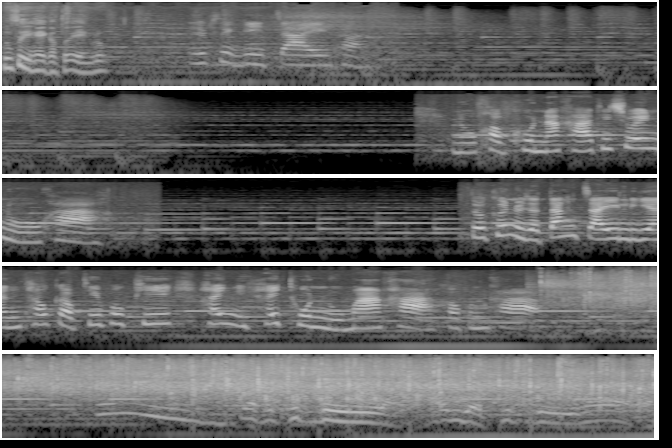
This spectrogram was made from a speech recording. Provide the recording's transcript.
รู้สึกยังไงกับตัวเองลูกรู้สึกดีใจค่ะ หนูขอบคุณนะคะที่ช่วยหนูค่ะ ตัวขึ้นหนูจะตั้งใจเรียนเท่ากับที่พวกพี่ให้ให้ทุนหนูมาค่ะ ขอบคุณค่ะคิดดีอะเป็นเด็กคิดดีมากอะ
